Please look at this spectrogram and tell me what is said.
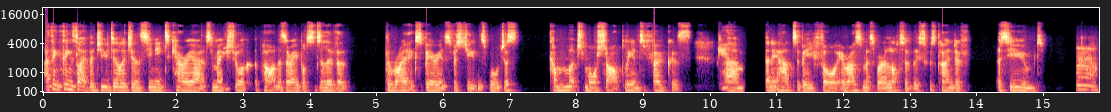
I think things like the due diligence you need to carry out to make sure that the partners are able to deliver the right experience for students will just come much more sharply into focus um, than it had to be for Erasmus, where a lot of this was kind of assumed. Mm.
